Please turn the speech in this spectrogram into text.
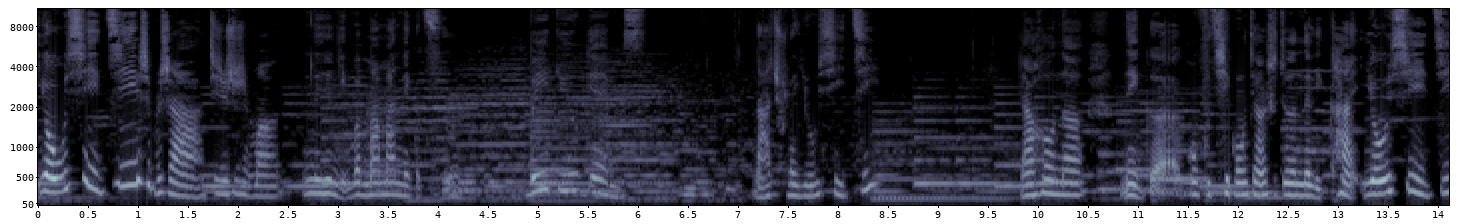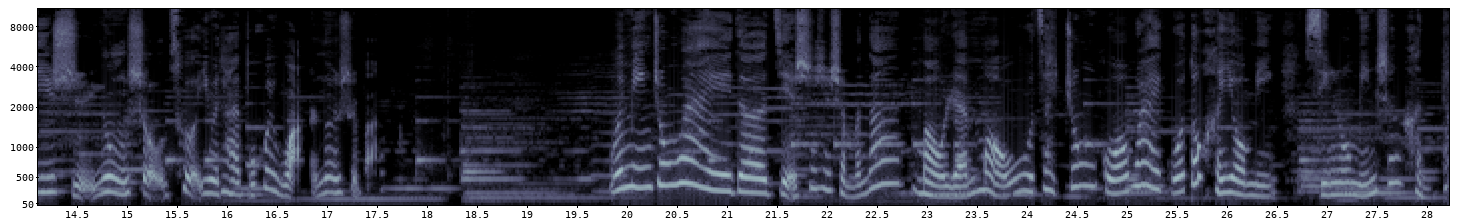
游戏机是不是啊？这就是什么？那就你问妈妈那个词，video games，拿出了游戏机。然后呢，那个功夫气功僵尸就在那里看游戏机使用手册，因为他还不会玩呢，是吧？闻名中外的解释是什么呢？某人某物在中国、外国都很有名，形容名声很大。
